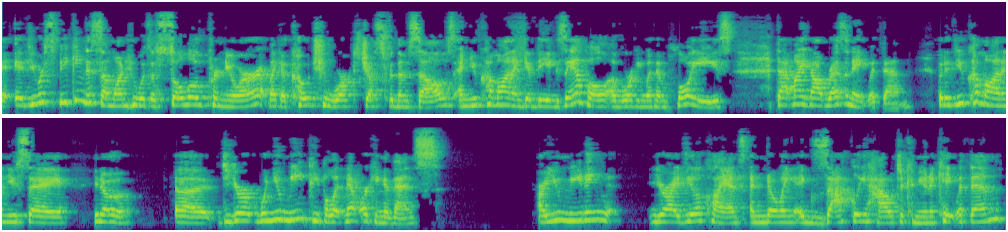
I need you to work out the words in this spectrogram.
if you were speaking to someone who was a solopreneur, like a coach who works just for themselves, and you come on and give the example of working with employees, that might not resonate with them. But if you come on and you say, you know, uh, do your when you meet people at networking events, are you meeting your ideal clients and knowing exactly how to communicate with them?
